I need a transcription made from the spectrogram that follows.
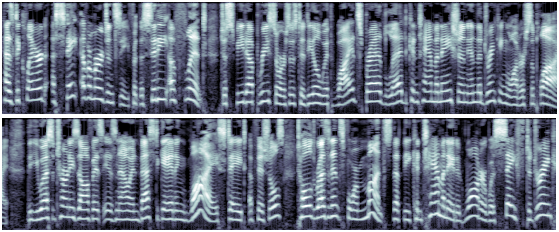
has declared a state of emergency for the city of Flint to speed up resources to deal with widespread lead contamination in the drinking water supply. The U.S. Attorney's Office is now investigating why state officials told residents for months that the contaminated water was safe to drink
